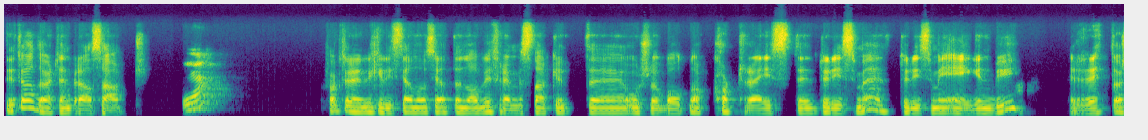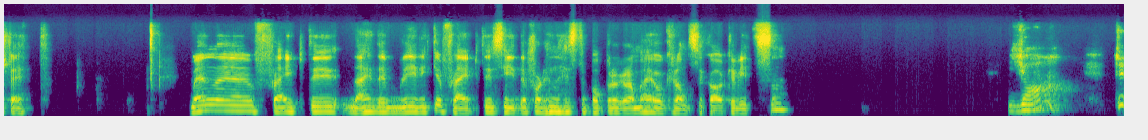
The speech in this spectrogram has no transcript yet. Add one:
Det tror jeg hadde vært en bra sak. Ja. Fakturere Christian og si at nå har vi fremsnakket Oslobåten og kortreist turisme. Turisme i egen by. Rett og slett. Men uh, fleip til Nei, det blir ikke fleip til side, for det neste på programmet er jo kransekakevitsen. Ja. Du,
